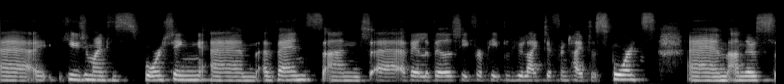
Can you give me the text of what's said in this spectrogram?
uh, a huge amount of sporting um, events and uh, availability for people who like different types of sports. Um, and there's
